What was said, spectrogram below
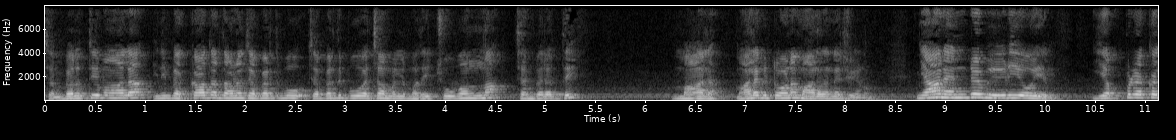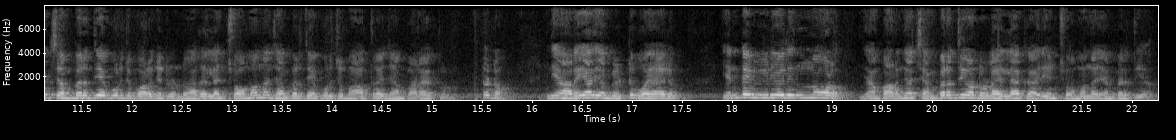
ചെമ്പരത്തിമാല ചെമ്പരത്തി മാല ഇനി വെക്കാത്തടത്താണ് ചെമ്പരത്തി പൂ ചെമ്പരത്തി പൂ വെച്ചാൽ മതി. മതി. ചുവന്ന ചെമ്പരത്തി മാല. മാല കിട്ടുവാണെങ്കിൽ മാല തന്നെ ചെയ്യണം. ഞാൻ എന്റെ വീഡിയോയിൽ എപ്പോഴൊക്കെ ചെമ്പരത്തിയെക്കുറിച്ച് പറഞ്ഞിട്ടുണ്ടോ അതെല്ലാം ചുമന്ന ചെമ്പരത്തിയെക്കുറിച്ച് മാത്രമേ ഞാൻ പറയത്തുള്ളൂ. കേട്ടോ? ഇനി അറിയാതെ ഞാൻ വിട്ടുപോയാലും എന്റെ വീഡിയോയിൽ ഇന്നോളം ഞാൻ പറഞ്ഞ ചെമ്പരത്തി കൊണ്ടുള്ള എല്ലാ കാര്യവും ചുമന്ന ചെമ്പരത്തിയാണ്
